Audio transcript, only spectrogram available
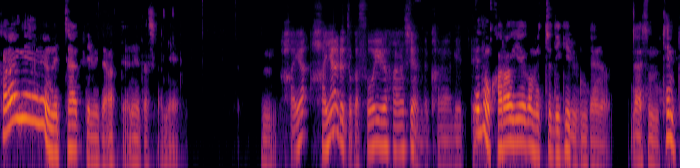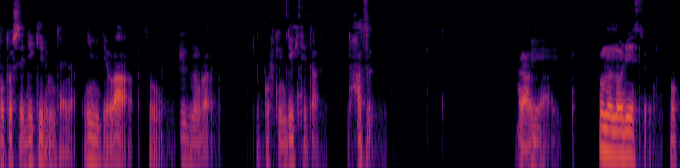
唐揚げねめっちゃ流行ってるみたいなのあったよね、確かね。うん。はや、流行るとかそういう話なんだ、唐揚げっえ、て。でも唐揚げがめっちゃできるみたいな。だからその店舗としてできるみたいな意味では、そう、うん。なんか結構普通にできてたはず。唐揚げは。えそんなノリですよ。僕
